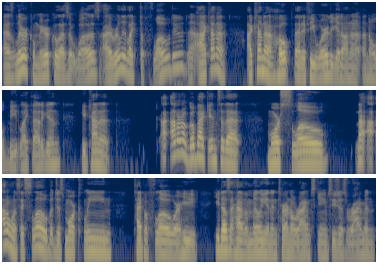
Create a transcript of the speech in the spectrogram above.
as lyrical miracle as it was, I really like the flow, dude. I kind of I kind of hope that if he were to get on a, an old beat like that again, he'd kind of I, I don't know, go back into that more slow not I, I don't want to say slow, but just more clean type of flow where he he doesn't have a million internal rhyme schemes. He's just rhyming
